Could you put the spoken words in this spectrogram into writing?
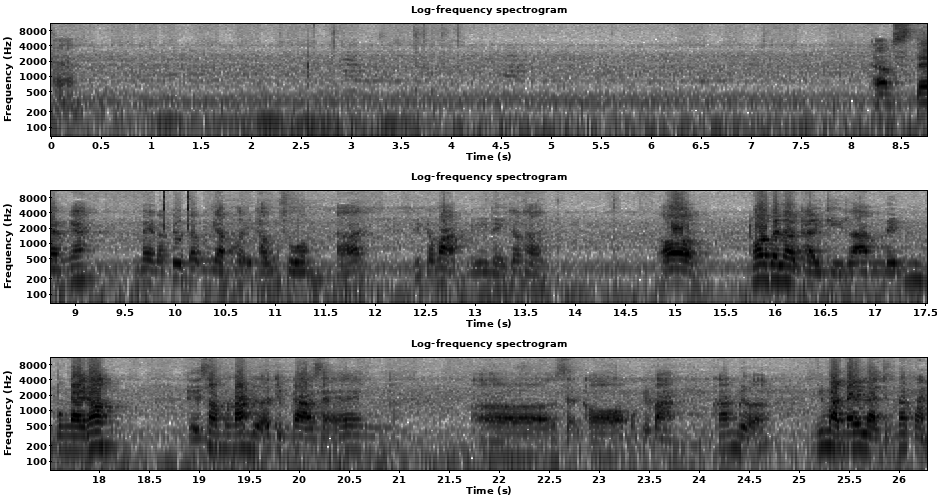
time timestamp nhé. Cái này nó tự động nhập hệ thống xuống. Đấy thì các bạn ghi thế cho thầy. Rồi thôi bây giờ thầy chỉ làm đến vùng này thôi. Thế xong một lát nữa chúng ta sẽ uh, sẽ có một cái bảng khác nữa. Nhưng mà đây là chúng ta quản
